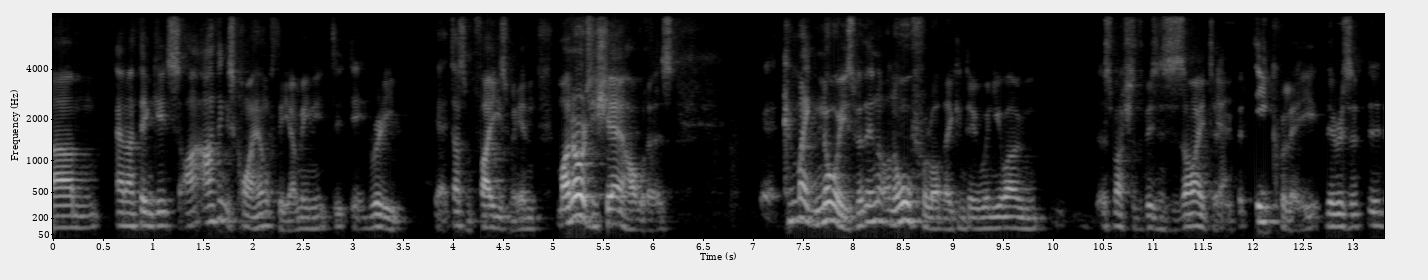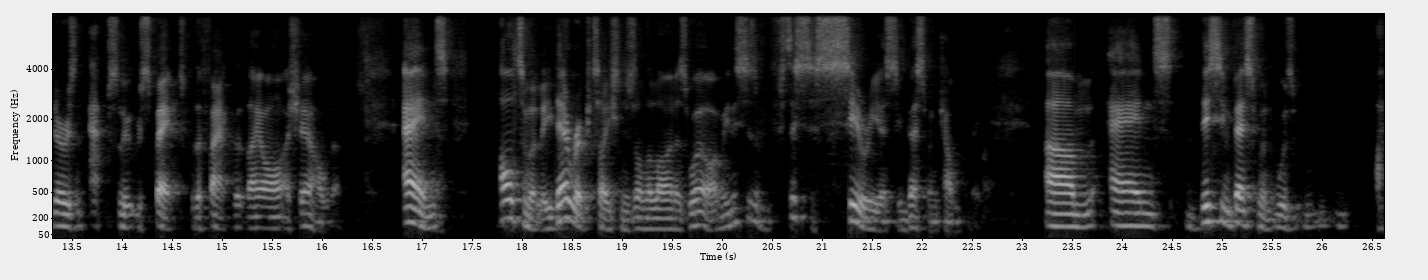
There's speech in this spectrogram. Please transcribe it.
Um, and i think it's I, I, think it's quite healthy. I mean it, it really yeah, it doesn't phase me. And minority shareholders can make noise but they're not an awful lot they can do when you own as much of the business as i do. Yeah. but equally there is a there is an absolute respect for the fact that they are a shareholder. And ultimately their reputation is on the line as well. I mean, this is a, this is a serious investment company, um, and this investment was, I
